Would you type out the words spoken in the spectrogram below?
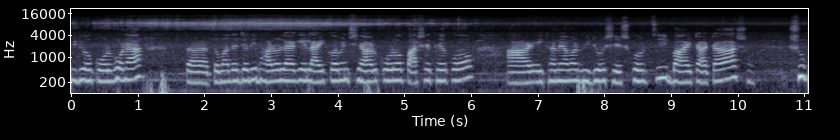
ভিডিও করব না। তা তোমাদের যদি ভালো লাগে লাইক কমেন্ট শেয়ার করো, পাশে থেকো। আর এইখানে আমার ভিডিও শেষ করছি। বাই টাটা শুভ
